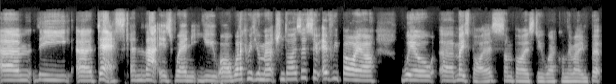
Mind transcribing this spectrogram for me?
um, the uh, desk and that is when you are working with your merchandiser. So every buyer will uh, most buyers some buyers do work on their own but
